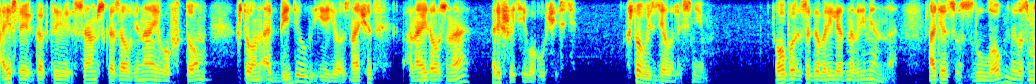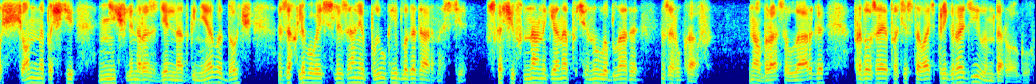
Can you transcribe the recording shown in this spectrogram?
А если, как ты сам сказал, вина его в том, что он обидел ее, значит, она и должна решить его участь. Что вы сделали с ним?» Оба заговорили одновременно. Отец злобно, возмущенно, почти нечленораздельно от гнева, дочь, захлебываясь слезами пылкой благодарности. Вскочив на ноги, она потянула Блада за рукав. Но Брасел Ларго, продолжая протестовать, преградил им дорогу.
